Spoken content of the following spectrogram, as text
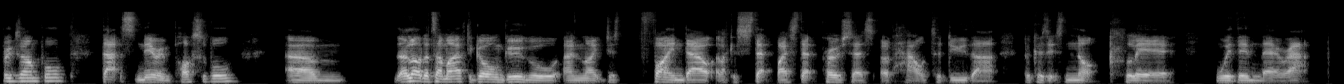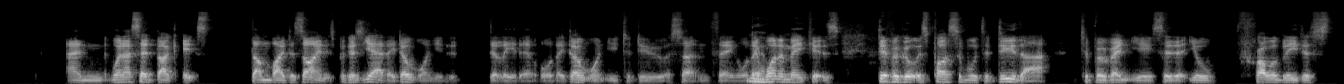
for example that's near impossible. Um a lot of the time I have to go on Google and like just find out like a step by step process of how to do that because it's not clear within their app. And when I said like it's done by design, it's because yeah, they don't want you to delete it or they don't want you to do a certain thing or they yeah. want to make it as difficult as possible to do that to prevent you so that you'll probably just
